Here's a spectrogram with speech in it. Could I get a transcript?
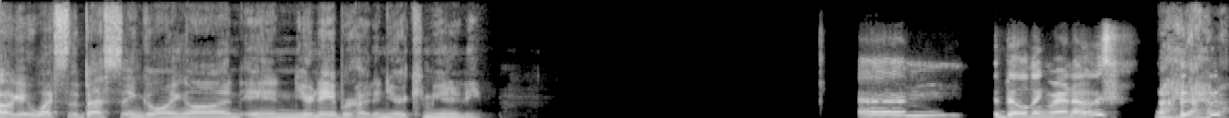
Okay, what's the best thing going on in your neighborhood, in your community? Um, the building renos. yeah.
